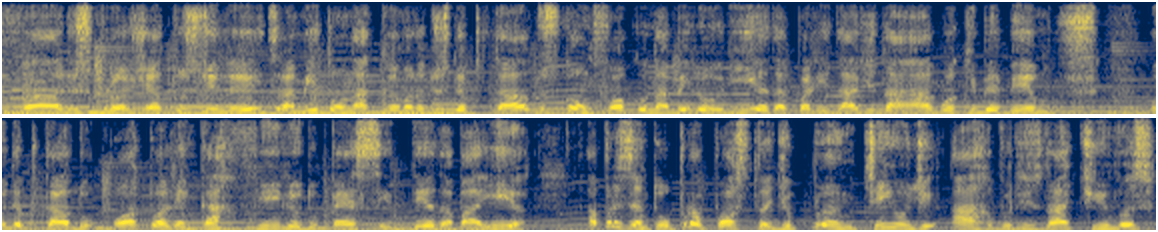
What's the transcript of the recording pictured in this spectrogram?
Vários projetos de lei tramitam na Câmara dos Deputados com foco na melhoria da qualidade da água que bebemos. O deputado Otto Alencar Filho, do PSD da Bahia, apresentou proposta de plantio de árvores nativas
